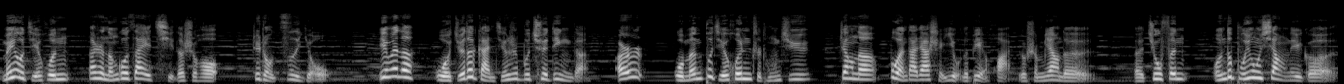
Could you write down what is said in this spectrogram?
没有结婚，但是能够在一起的时候这种自由。因为呢，我觉得感情是不确定的，而我们不结婚只同居，这样呢，不管大家谁有了变化，有什么样的呃纠纷，我们都不用像那个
